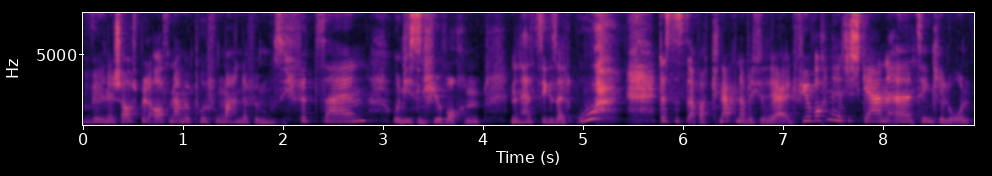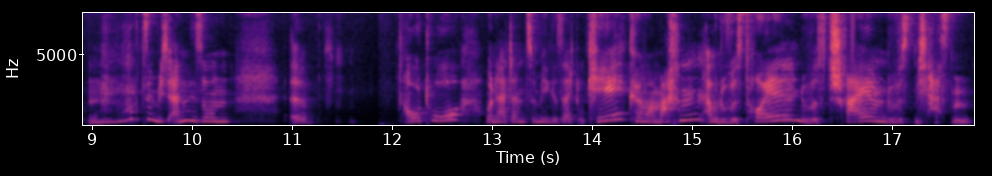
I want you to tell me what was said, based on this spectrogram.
will eine Schauspielaufnahmeprüfung machen, dafür muss ich fit sein und die sind vier Wochen. Und dann hat sie gesagt, uh, das ist aber knapp. Und dann habe ich gesagt, ja, in vier Wochen hätte ich gern äh, 10 Kilo unten. Guckt sie mich an wie so ein Auto und hat dann zu mir gesagt, okay, können wir machen, aber du wirst heulen, du wirst schreien, du wirst mich hassen.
